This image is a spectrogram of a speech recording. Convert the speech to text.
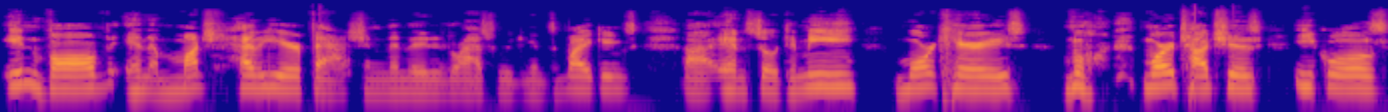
involved in a much heavier fashion than they did last week against the Vikings. Uh, and so to me, more carries, more more touches equals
